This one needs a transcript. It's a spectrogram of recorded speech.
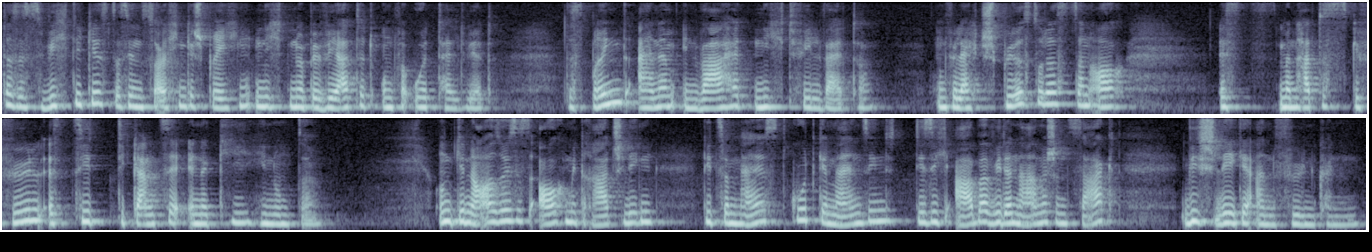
dass es wichtig ist, dass in solchen Gesprächen nicht nur bewertet und verurteilt wird. Das bringt einem in Wahrheit nicht viel weiter. Und vielleicht spürst du das dann auch. Es man hat das Gefühl, es zieht die ganze Energie hinunter. Und genauso ist es auch mit Ratschlägen, die zwar meist gut gemeint sind, die sich aber, wie der Name schon sagt, wie Schläge anfühlen können.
